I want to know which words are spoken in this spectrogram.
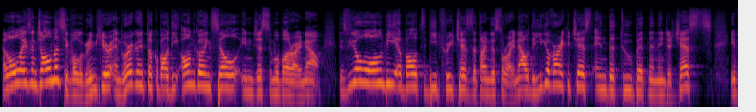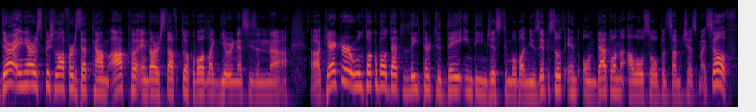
Hello ladies and gentlemen, Sigvald Grim here and we're going to talk about the ongoing sale in Just Mobile right now. This video will only be about the three chests that are in the store right now, the League of Anarchy chest and the two Batman Ninja chests. If there are any other special offers that come up and other stuff to talk about like the Arena Season uh, uh, character, we'll talk about that later today in the Injustice Mobile news episode and on that one I'll also open some chests myself.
